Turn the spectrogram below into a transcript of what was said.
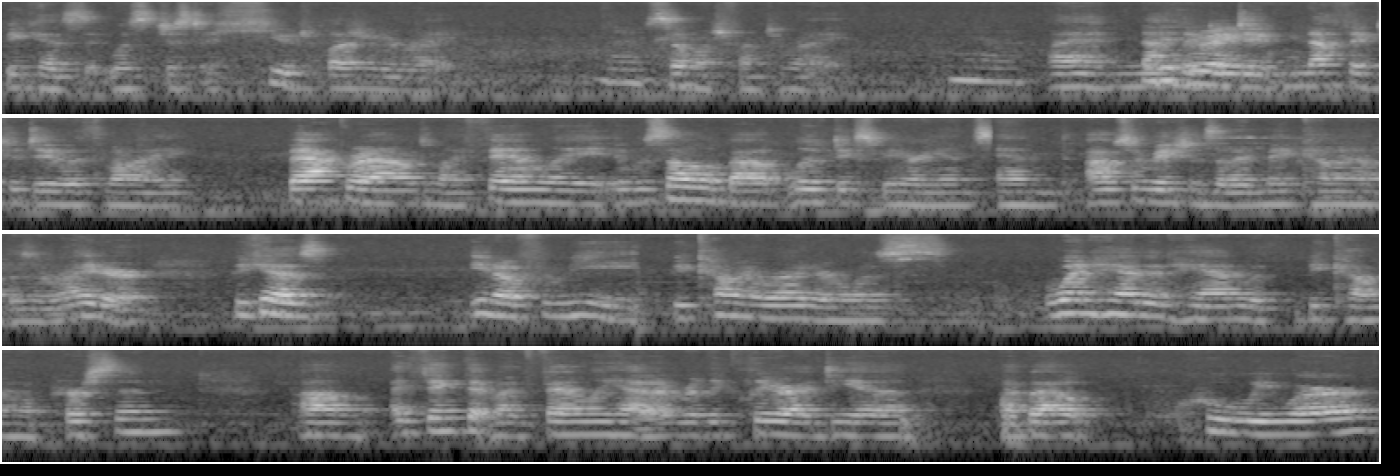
because it was just a huge pleasure to write. Okay. So much fun to write. Yeah. I had nothing to do nothing to do with my background, my family. It was all about lived experience and observations that I'd made coming up as a writer. Because, you know, for me, becoming a writer was went hand in hand with becoming a person. Um, I think that my family had a really clear idea about who we were,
